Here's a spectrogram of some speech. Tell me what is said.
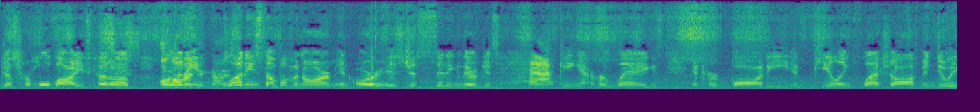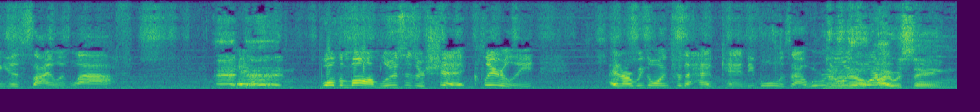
just her whole body's cut She's up, bloody, bloody stump of an arm, and Art is just sitting there, just hacking at her legs and her body, and peeling flesh off, and doing his silent laugh. And And- then Well, the mom loses her shit clearly. And are we going for the head candy bowl? Is that what we're no, no, going no. for? I was saying,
